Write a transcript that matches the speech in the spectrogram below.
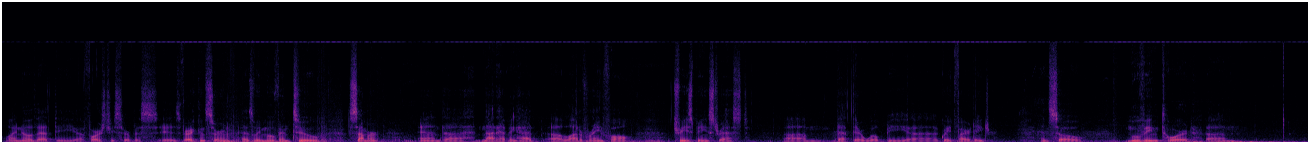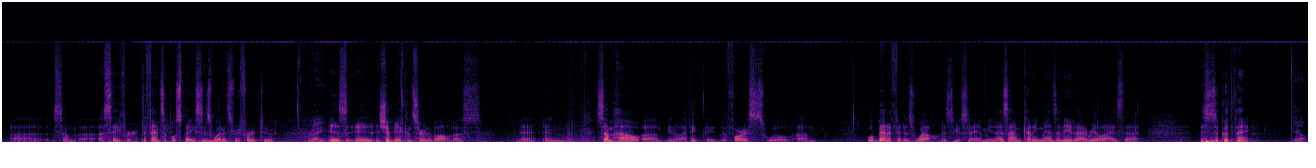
Well, I know that the uh, Forestry Service is very concerned as we move into summer and uh, not having had a lot of rainfall, trees being stressed, um, that there will be uh, great fire danger. And so moving toward um, uh, some, uh, a safer, defensible space is what Mhm. it's referred to, Right. is, is, it should be a concern of all of us. Uh, and somehow, um, you know, I think the, the forests will, um, will benefit as well, as you say. I mean, as I'm cutting manzanita, I realize that this is a good thing. Yeah.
